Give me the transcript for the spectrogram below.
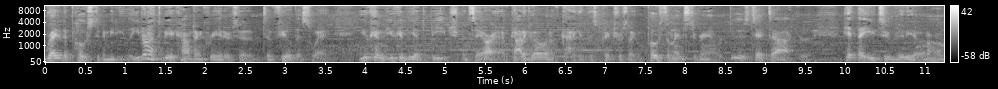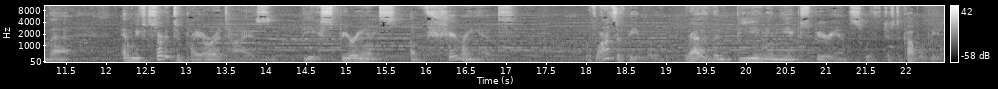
ready to post it immediately. You don't have to be a content creator to, to feel this way. You can you can be at the beach and say, all right, I've got to go and I've got to get this picture so I can post on Instagram or do this TikTok or hit that YouTube video and all of that. And we've started to prioritize the experience of sharing it with lots of people rather than being in the experience with just a couple people.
